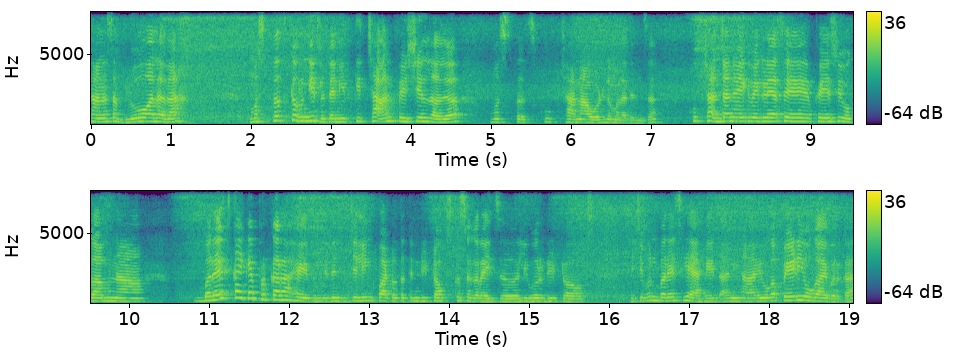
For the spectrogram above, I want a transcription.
छान असा ग्लो आला ना. मस्तच करून घेतलं त्यांनी. इतकी छान फेशियल झालं. मस्तच. खूप छान आवडलं मला त्यांचं. खूप छान छान वेगवेगळे असे फेस योगा म्हणा बरेच काही काही प्रकार आहेत. म्हणजे त्यांचे जे लिंक पाठवतात त्यांनी डिटॉक्स कसं करायचं लिव्हर डिटॉक्स ह्याचे पण बरेच हे आहेत. आणि हा योगा पेड योगा आहे बरं का.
